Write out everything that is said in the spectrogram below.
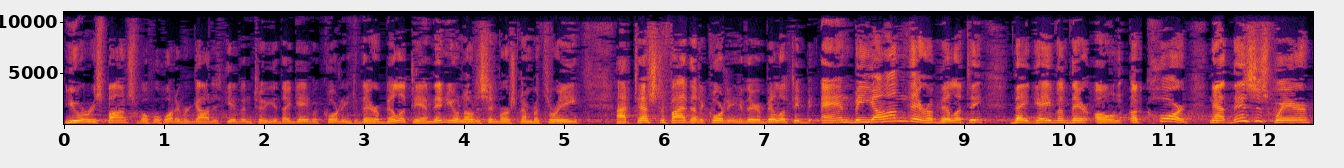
You are responsible for whatever God has given to you. They gave according to their ability. And then you'll notice in verse number three, I testify that according to their ability and beyond their ability, they gave of their own accord. Now this is where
